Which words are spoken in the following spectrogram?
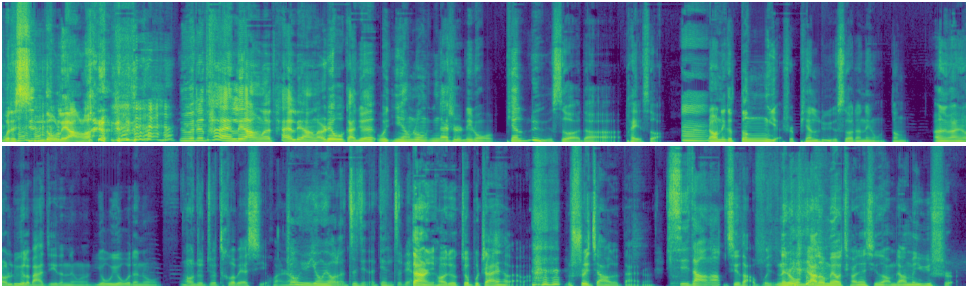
我的心都亮了，对吧？这太亮了，太亮了！而且我感觉我印象中应该是那种偏绿色的配色，嗯，然后那个灯也是偏绿色的那种灯，摁完以后绿了吧唧的那种悠悠的那种，然后就觉得特别喜欢。然后终于拥有了自己的电子表。戴上以后就就不摘下来了，睡觉就戴着。洗澡了，洗澡不，那时候我们家都没有条件洗澡，我们家没浴室，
